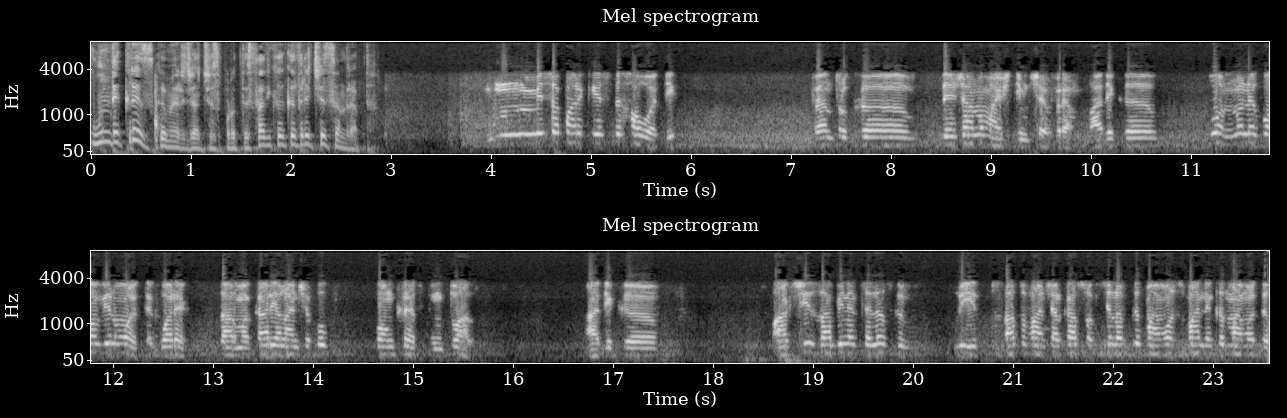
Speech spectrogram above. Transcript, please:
unde crezi că merge acest protest? Adică către ce se îndreaptă? Mi se pare că este haotic, pentru că deja nu mai știm ce vrem. Adică, bun, nu ne convin multe, corect, dar măcar el a început concret, punctual. Adică, acciza, bineînțeles că statul va încerca să obțină cât mai mulți bani din cât mai multe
